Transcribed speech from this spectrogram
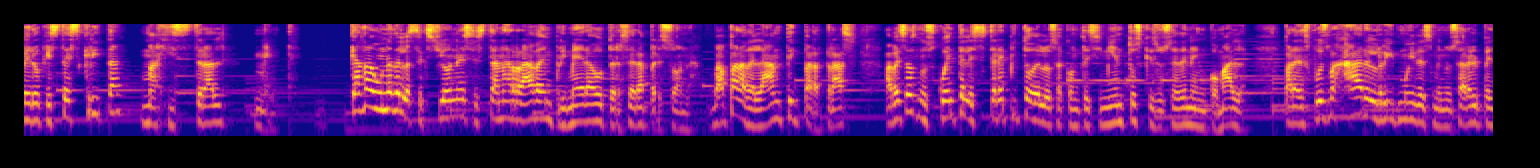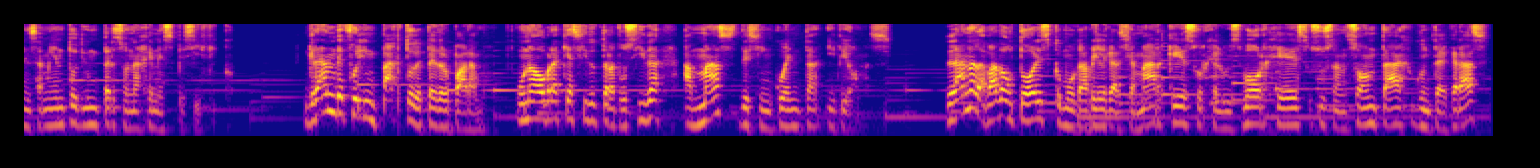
pero que está escrita magistralmente. Cada una de las secciones está narrada en primera o tercera persona, va para adelante y para atrás, a veces nos cuenta el estrépito de los acontecimientos que suceden en Comala, para después bajar el ritmo y desmenuzar el pensamiento de un personaje en específico. Grande fue el impacto de Pedro Páramo, una obra que ha sido traducida a más de 50 idiomas. La han alabado autores como Gabriel García Márquez, Jorge Luis Borges, Susan Sontag, Günter Grass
